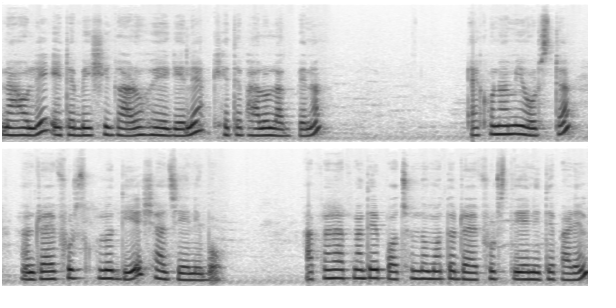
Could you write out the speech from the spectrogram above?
না হলে এটা বেশি গাঢ় হয়ে গেলে খেতে ভালো লাগবে না। এখন আমি ওটসটা ড্রাই ফ্রুটসগুলো দিয়ে সাজিয়ে নিব। আপনারা আপনাদের পছন্দ মতো ড্রাই ফ্রুটস দিয়ে নিতে পারেন।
